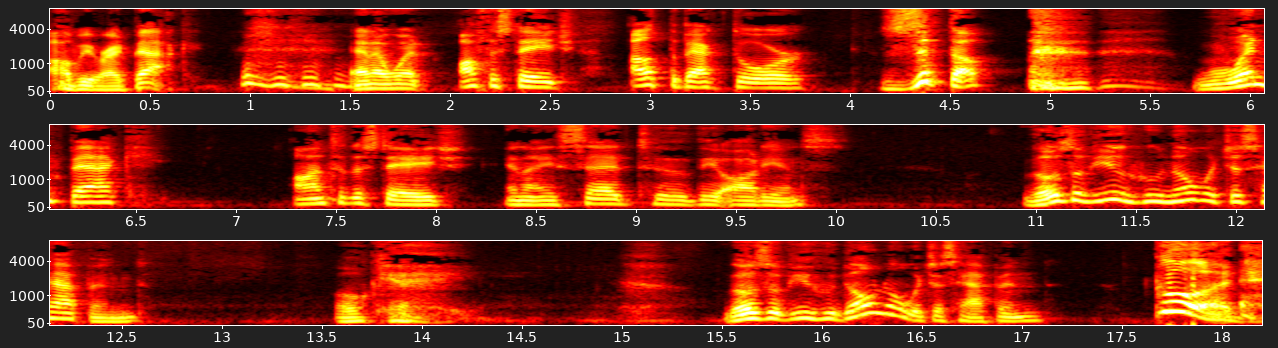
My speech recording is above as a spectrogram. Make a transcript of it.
I'll be right back. and I went off the stage, out the back door, zipped up, went back onto the stage, and I said to the audience, those of you who know what just happened, okay. Those of you who don't know what just happened, good.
